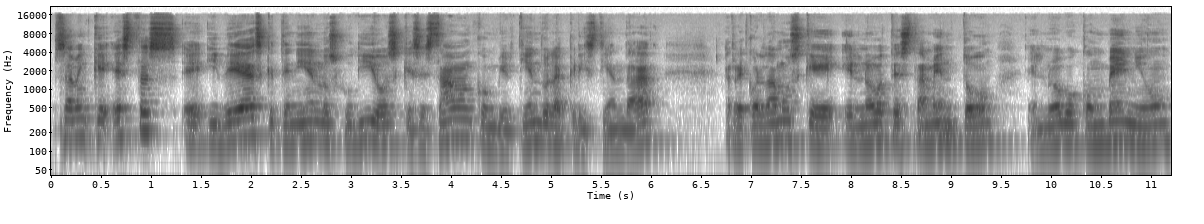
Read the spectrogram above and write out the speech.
saben que estas eh, ideas que tenían los judíos que se estaban convirtiendo en la cristiandad, recordamos que el Nuevo Testamento, el nuevo convenio,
